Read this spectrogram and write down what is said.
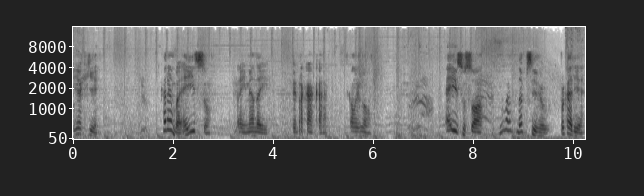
E aqui? Caramba, é isso? Peraí, emenda aí. Vem pra cá, cara. Fica longe não. É isso só. Não é, não é possível. Porcaria.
